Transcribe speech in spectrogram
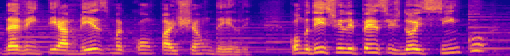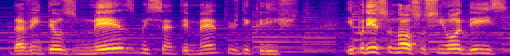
devem ter a mesma compaixão dele. Como diz Filipenses 2,5, devem ter os mesmos sentimentos de Cristo. E por isso nosso Senhor diz:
